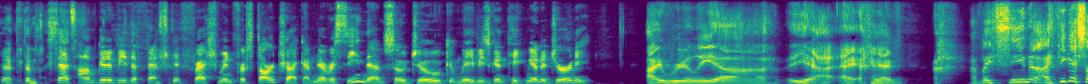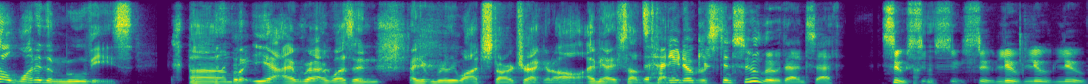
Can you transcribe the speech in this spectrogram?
That's the Seth. I'm going to be the festive freshman for Star Trek. I've never seen them, so Joe maybe he's going to take me on a journey. I really, uh, yeah, I, I, I've, have I seen it? I think I saw one of the movies. Um, but yeah, I, I wasn't, I didn't really watch Star Trek at all. I mean, I saw Star How do you know. Captain Sulu then, Seth? Sue, Sue, Sue, Sue, Lou, Lou, Lou.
